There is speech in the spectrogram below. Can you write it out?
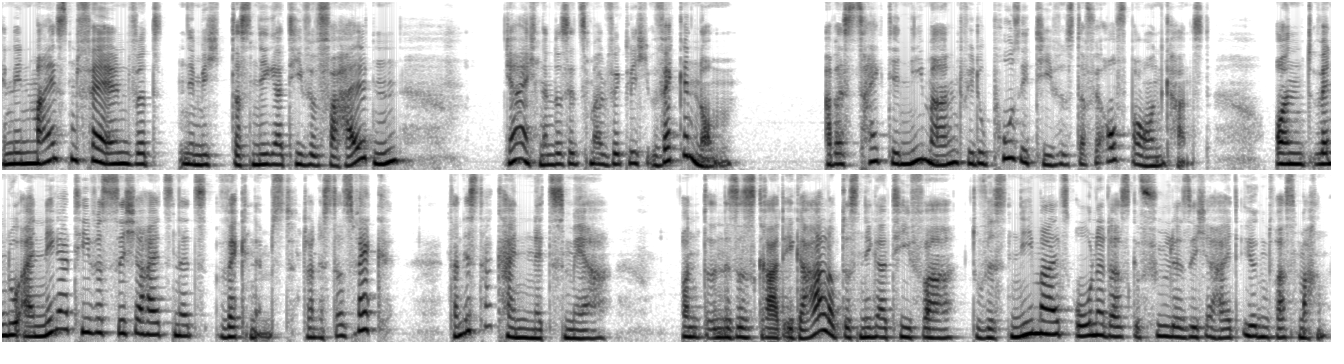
In den meisten Fällen wird nämlich das negative Verhalten, ja, ich nenne das jetzt mal wirklich weggenommen. Aber es zeigt dir niemand, wie du Positives dafür aufbauen kannst. Und wenn du ein negatives Sicherheitsnetz wegnimmst, dann ist das weg. Dann ist da kein Netz mehr. Und dann ist es gerade egal, ob das negativ war. Du wirst niemals ohne das Gefühl der Sicherheit irgendwas machen.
